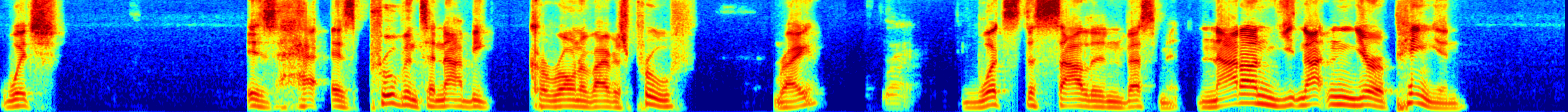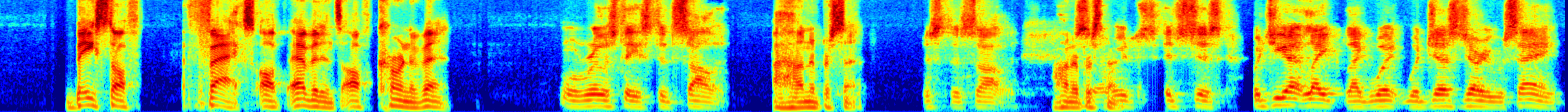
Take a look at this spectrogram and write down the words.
which is ha- is proven to not be coronavirus proof, right? right. what's the solid investment not on not in your opinion based off facts off evidence off current event Well, real estate stood solid. A 100% It stood solid. 100% So it's it's just, but you got like like what what Just Jerry was saying.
